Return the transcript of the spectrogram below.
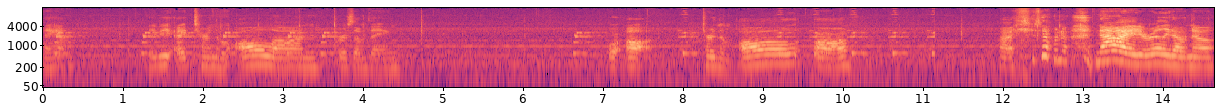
hang on. Maybe I turn them all on or something. Or off. Turn them all off. I don't know. Now I really don't know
